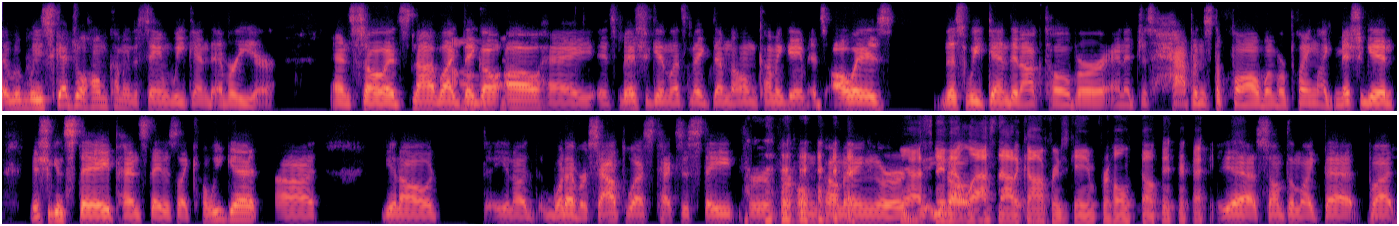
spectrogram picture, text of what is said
we schedule homecoming the same weekend every year. And so it's not like oh, they go, oh, hey, it's Michigan. Let's make them the homecoming game. It's always this weekend in October, and it just happens to fall when we're playing like Michigan, Michigan State, Penn State. It's like, can we get, uh, you know, you know, whatever, Southwest Texas State for, for homecoming, or yeah, say you know, that last out of conference game for homecoming, right? Yeah, something like that. But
